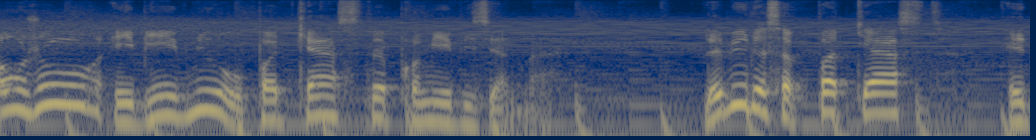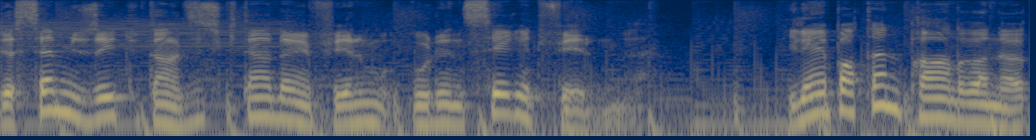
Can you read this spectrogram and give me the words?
Bonjour et bienvenue au podcast Premier Visionnement. Le but de ce podcast est de s'amuser tout en discutant d'un film ou d'une série de films. Il est important de prendre en note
